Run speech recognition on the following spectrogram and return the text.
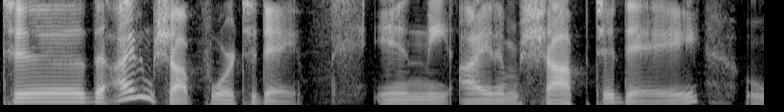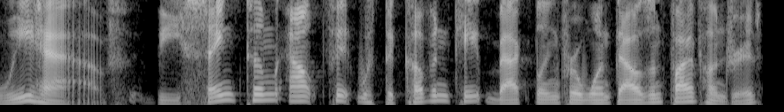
to the item shop for today in the item shop today we have the sanctum outfit with the coven cape backbling for 1500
